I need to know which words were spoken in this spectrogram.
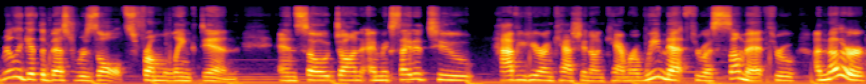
really get the best results from LinkedIn. And so, Jon, I'm excited to have you here on Cash In on Camera. We met through a summit through another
